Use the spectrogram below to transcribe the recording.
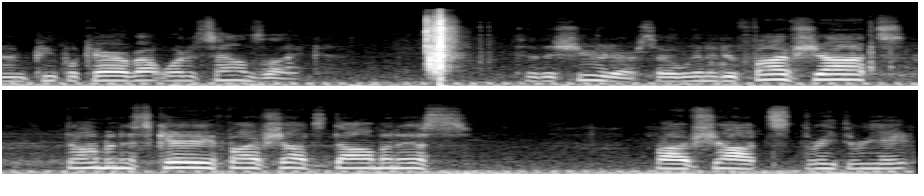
and people care about what it sounds like to the shooter. So we're going to do five shots, Dominus K, five shots Dominus, five shots 338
